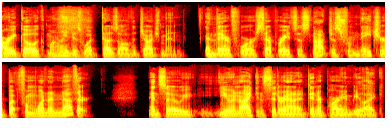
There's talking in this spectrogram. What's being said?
Our egoic mind is what does all the judgment and therefore separates us not just from nature, but from one another. And so you and I can sit around at a dinner party and be like,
